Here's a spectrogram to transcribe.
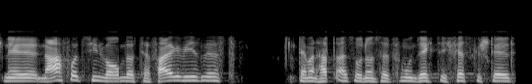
schnell nachvollziehen, warum das der Fall gewesen ist. Denn man hat also 1965 festgestellt,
